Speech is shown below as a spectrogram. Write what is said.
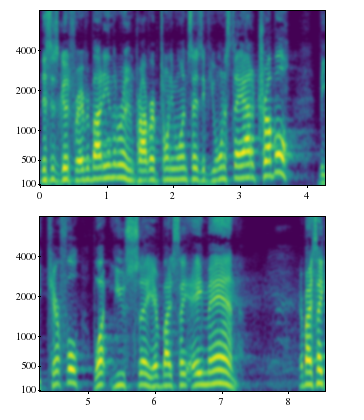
This is good for everybody in the room. Proverb 21 says, if you want to stay out of trouble, be careful what you say. Everybody say, Amen. Everybody say,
